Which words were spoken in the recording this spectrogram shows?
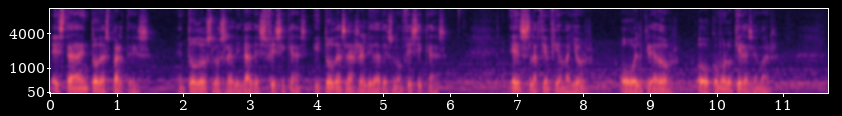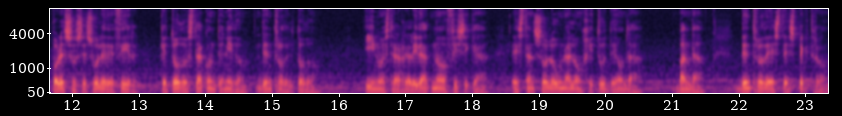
está en todas partes, en todas las realidades físicas y todas las realidades no físicas. Es la ciencia mayor, o el creador, o como lo quieras llamar. Por eso se suele decir que todo está contenido dentro del todo, y nuestra realidad no física es tan solo una longitud de onda, banda, dentro de este espectro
